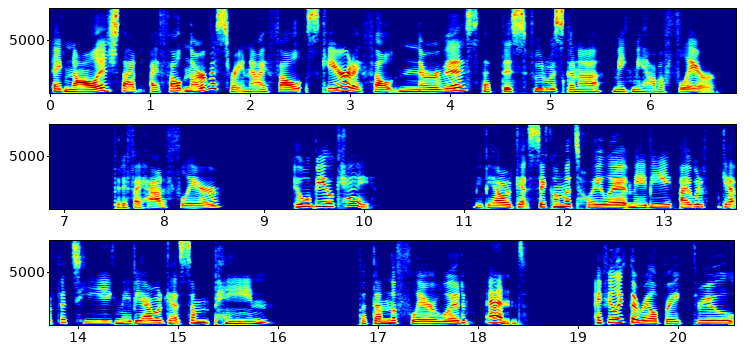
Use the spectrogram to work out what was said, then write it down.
acknowledge that I felt nervous right now. I felt scared. I felt nervous that this food was going to make me have a flare. But if I had a flare, it would be okay. Maybe I would get sick on the toilet. Maybe I would get fatigue. Maybe I would get some pain. But then the flare would end. I feel like the real breakthrough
